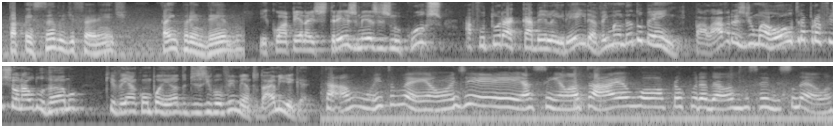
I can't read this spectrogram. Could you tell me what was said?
está né? pensando diferente, está empreendendo. E com apenas três meses no curso, a futura cabeleireira vem mandando bem. Palavras de uma outra profissional do ramo que vem acompanhando o desenvolvimento da amiga. Tá muito bem. Onde assim ela tá, eu vou à procura dela do serviço dela.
